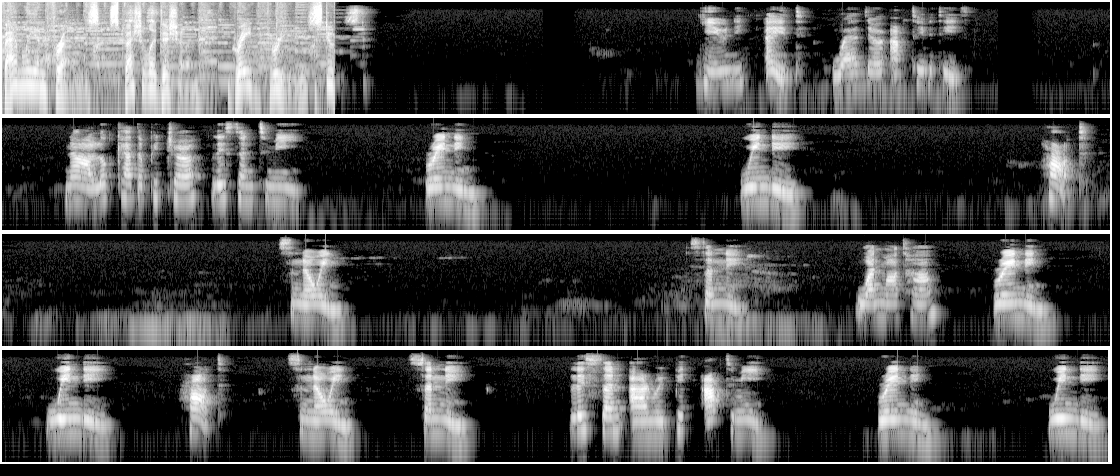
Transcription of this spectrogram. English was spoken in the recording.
Family and Friends, Special Edition, Grade 3 Students. Unit 8 Weather Activities. Now look at the picture, listen to me. Raining, windy, hot. Snowing. Sunny. One more time. Raining. Windy. Hot. Snowing. Sunny. Listen and repeat after me. Raining. Windy.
